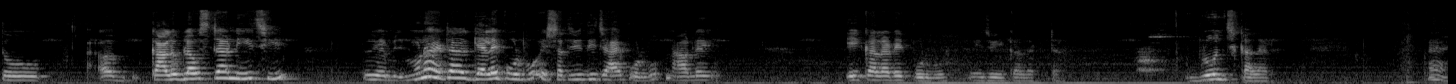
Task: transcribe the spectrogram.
তো কালো ব্লাউজটা নিয়েছি। তো মনে হয় এটা গেলে পরবো, এর সাথে যদি যায় পরবো, নাহলে এই কালারের পরবো, এই যে এই কালারটা। Bronze colour. হ্যাঁ?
